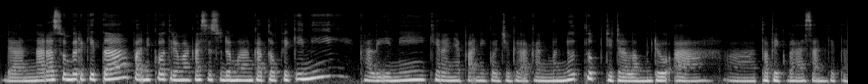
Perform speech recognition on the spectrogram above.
Dan narasumber kita, Pak Niko, terima kasih sudah mengangkat topik ini. Kali ini kiranya Pak Niko juga akan menutup di dalam doa uh, topik bahasan kita.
